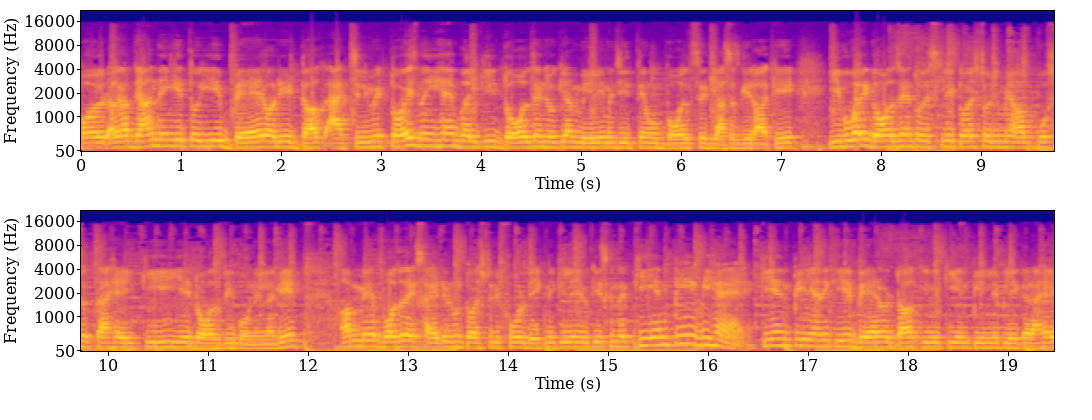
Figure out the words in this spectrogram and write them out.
और अगर आप ध्यान देंगे तो ये बेर और ये डक एक्चुअली में टॉयज नहीं है, बल्कि डॉल्स हैं, जो कि आप मेले में जीतते हैं, वो बॉल से ग्लासेस गिरा के। ये वो वाली डॉल्स हैं तो इसलिए टॉय स्टोरी में अब हो सकता है कि ये डॉल्स भी बोलने लगे। अब मैं बहुत ज़्यादा एक्साइटेड हूँ टॉय स्टोरी फोर देखने के लिए, क्योंकि इसके अंदर की एन पी भी हैं। की एन पी यानी कि ये बेर और डॉग ये की एन पी ने प्ले करा है।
